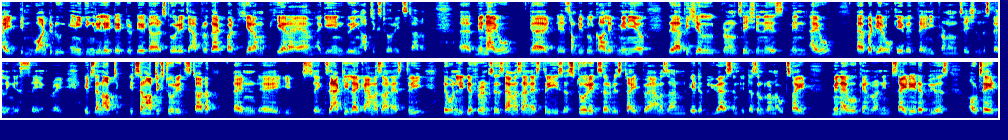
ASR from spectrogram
I didn't want to do anything related to data or storage after that, but here I'm here I am again doing object storage startup. Uh, MinIO, uh, some people call it Minio. The official pronunciation is MinIO. Uh, but we are okay with any pronunciation. The spelling is same, right? It's an object. It's an object storage startup and uh, it's exactly like Amazon S3. The only difference is Amazon S3 is a storage service tied to Amazon AWS and it doesn't run outside. MinIO can run inside AWS, outside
